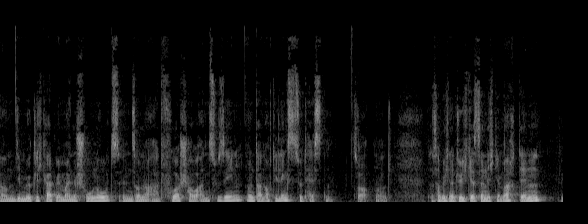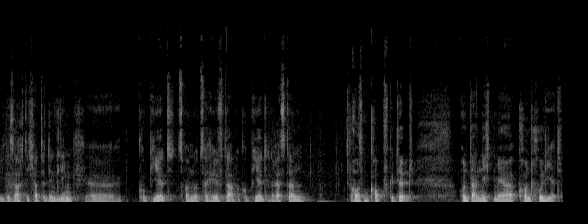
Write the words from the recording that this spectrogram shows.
die Möglichkeit, mir meine Shownotes in so einer Art Vorschau anzusehen und dann auch die Links zu testen. So, und das habe ich natürlich gestern nicht gemacht, denn, wie gesagt, ich hatte den Link äh, kopiert, zwar nur zur Hälfte, aber kopiert, den Rest dann aus dem Kopf getippt und dann nicht mehr kontrolliert.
